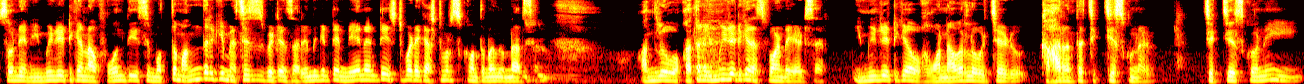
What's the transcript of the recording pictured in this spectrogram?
సో నేను ఇమీడియట్గా నా ఫోన్ తీసి మొత్తం అందరికీ మెసేజెస్ పెట్టాను సార్. ఎందుకంటే నేనంటే ఇష్టపడే కస్టమర్స్ కొంతమంది ఉన్నారు సార్. అందులో ఒక అతను ఇమీడియట్గా రెస్పాండ్ అయ్యాడు సార్. ఇమీడియట్గా ఒక వన్ అవర్లో వచ్చాడు. కార్ అంతా చెక్ చేసుకున్నాడు. చెక్ చేసుకొని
